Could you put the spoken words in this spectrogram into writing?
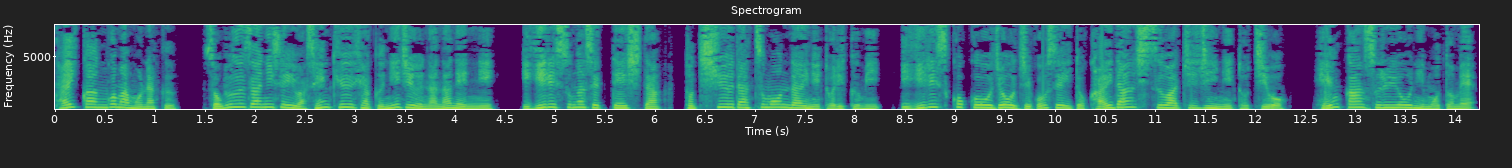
戴冠後間もなく、ソブーザ2世は1927年にイギリスが設定した土地収奪問題に取り組み、イギリス国王ジョージ5世と会談しスワ知事に土地を返還するように求め、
